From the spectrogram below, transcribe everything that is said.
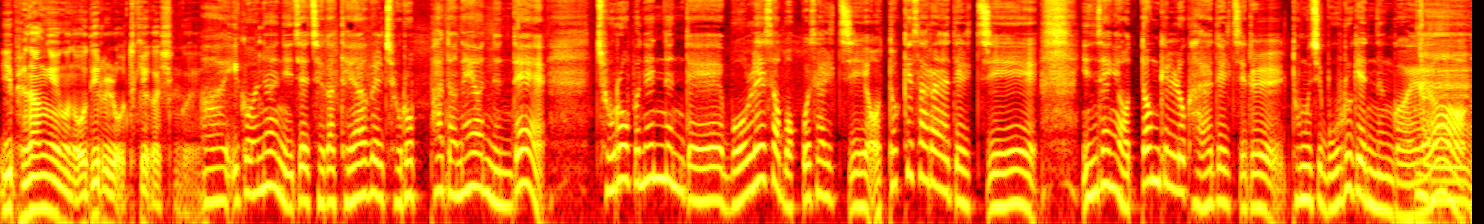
이 배낭여행은 어디를 어떻게 가신 거예요? 아, 이거는 이제 제가 대학을 졸업하던 해였는데 졸업은 했는데 뭘 해서 먹고 살지 어떻게 살아야 될지 인생에 어떤 길로 가야 될지를 도무지 모르겠는 거예요. 네.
